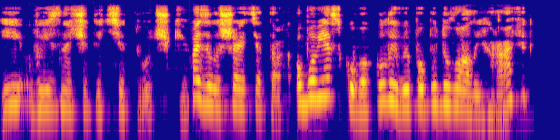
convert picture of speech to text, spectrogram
і визначити ці точки. Хай залишається так. Обов'язково, коли ви побудували графік,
